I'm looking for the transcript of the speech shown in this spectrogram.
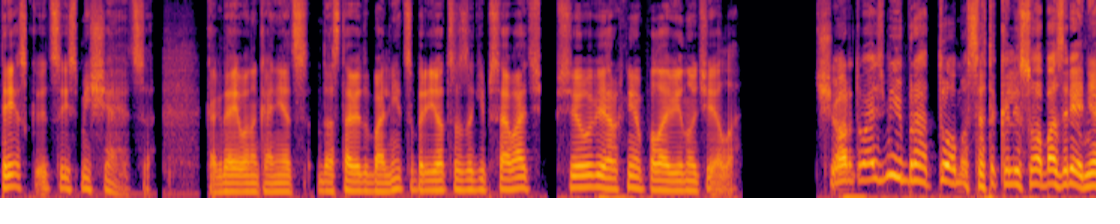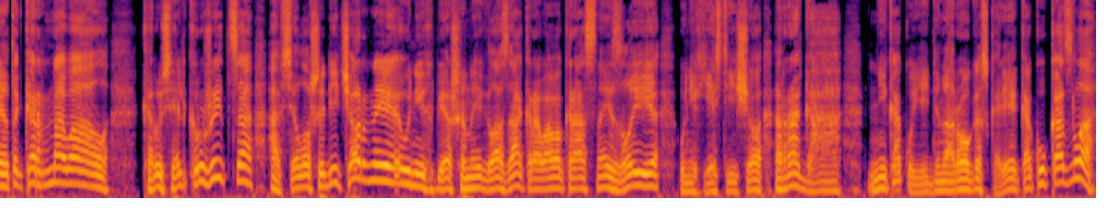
трескаются и смещаются. Когда его, наконец, доставят в больницу, придется загипсовать всю верхнюю половину тела. «Черт возьми, брат Томас, это колесо обозрения, это карнавал! Карусель кружится, а все лошади черные, у них бешеные глаза, кроваво-красные, злые, у них есть еще рога, не как у единорога, скорее как у козла,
